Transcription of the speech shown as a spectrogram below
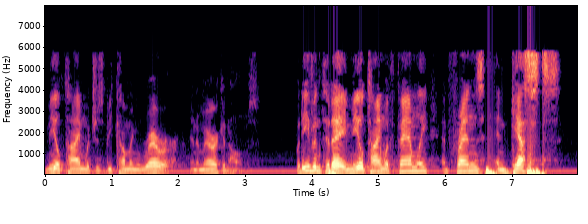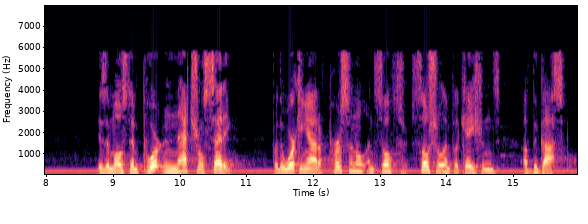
mealtime which is becoming rarer in American homes. But even today, mealtime with family and friends and guests is the most important natural setting for the working out of personal and social implications of the gospel.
